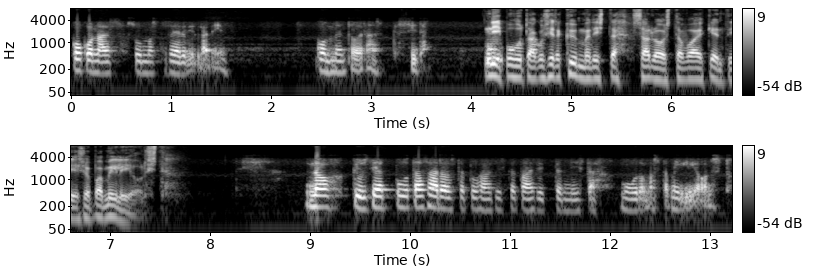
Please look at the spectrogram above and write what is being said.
kokonaissummasta selvillä, niin kommentoidaan sitten sitä. Niin, puhutaanko siitä kymmenistä, sadoista vai kenties jopa miljoonista? No, kyllä sieltä puhutaan sadoista tuhansista tai sitten niistä muutamasta miljoonasta.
